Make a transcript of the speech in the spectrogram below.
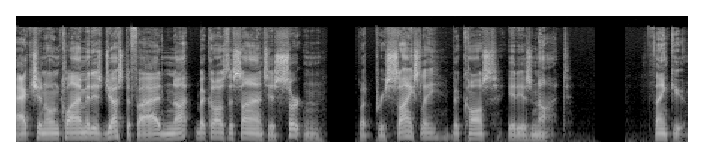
Action on climate is justified not because the science is certain, but precisely because it is not. Thank you.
